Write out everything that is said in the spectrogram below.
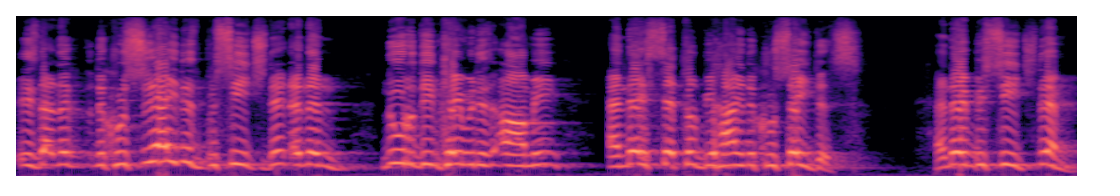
is that the, the Crusaders besieged it, and then Nuruddin came with his army, and they settled behind the Crusaders. And they besieged them.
